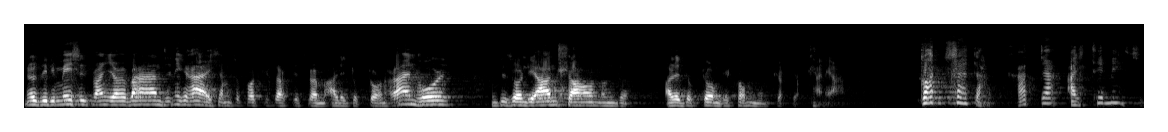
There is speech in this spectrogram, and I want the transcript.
Also die Mädels waren ja wahnsinnig reich, haben sofort gesagt, jetzt werden wir alle Doktoren reinholen und sie sollen die anschauen und äh, alle Doktoren gekommen und gesagt, ja, keine Ahnung. Gott sei Dank hat der alte Messi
